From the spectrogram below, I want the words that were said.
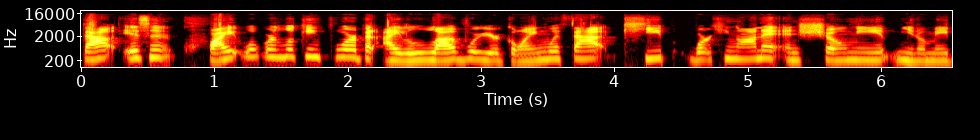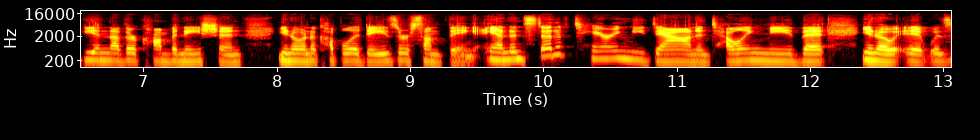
that isn't quite what we're looking for, but I love where you're going with that. Keep working on it and show me, you know, maybe another combination, you know, in a couple of days or something. And instead of tearing me down and telling me that, you know, it was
